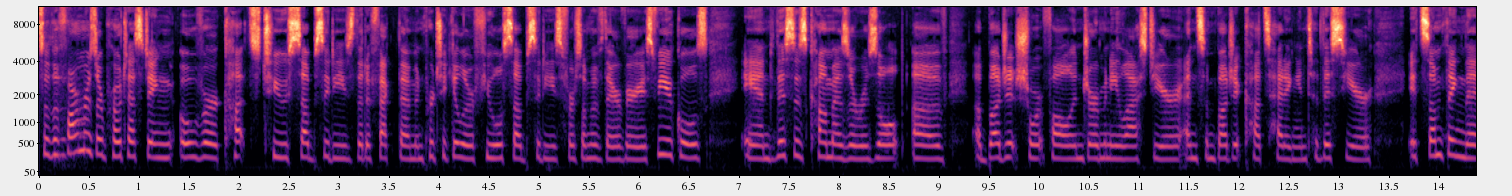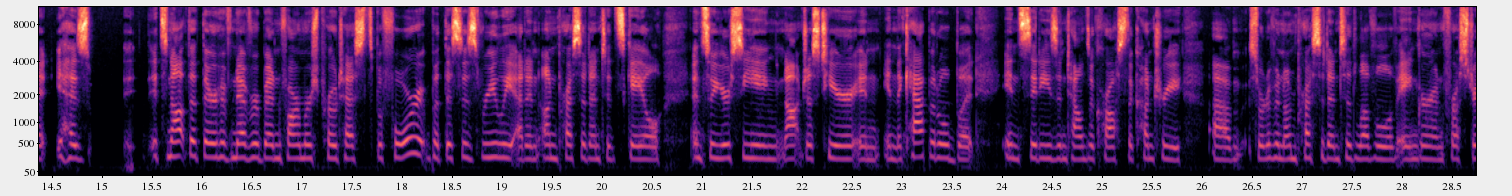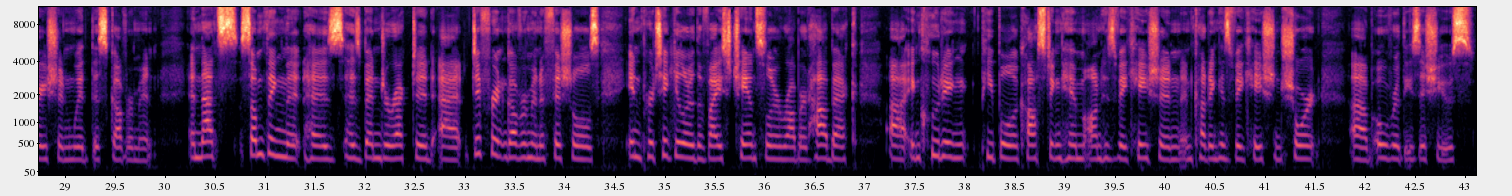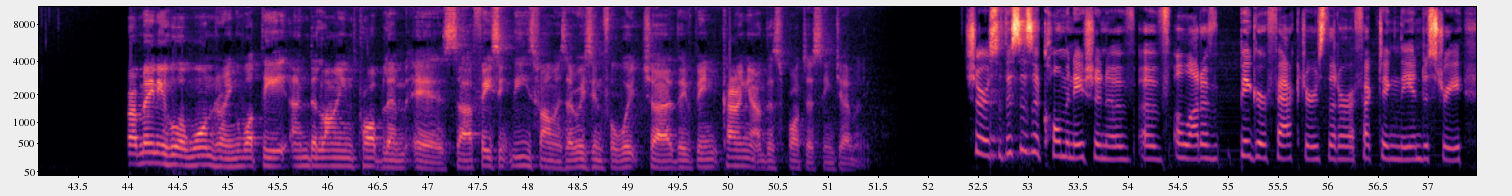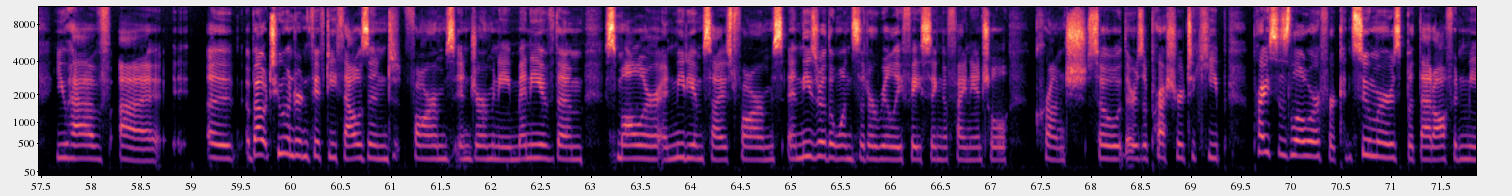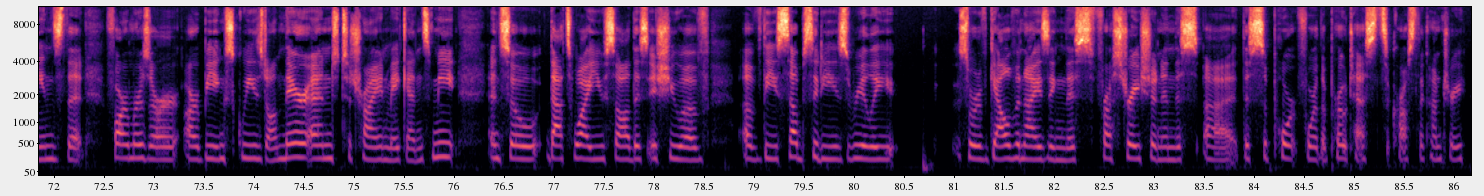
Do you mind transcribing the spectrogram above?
So the farmers are protesting over cuts to subsidies that affect them, in particular fuel subsidies for some of their various vehicles. And this has come as a result of a budget shortfall in Germany last year and some budget cuts heading into this year. It's something that has it's not that there have never been farmers' protests before, but this is really at an unprecedented scale. And so you're seeing not just here in, in the capital, but in cities and towns across the country, um, sort of an unprecedented level of anger and frustration with this government. And that's something that has, has been directed at different government officials, in particular the Vice Chancellor, Robert Habeck, uh, including people accosting him on his vacation and cutting his vacation short uh, over these issues. There are many who are wondering what the underlying problem is uh, facing these farmers, a reason for which uh, they've been carrying out this protest in Germany. Sure. So this is a culmination of, of a lot of bigger factors that are affecting the industry. You have uh, a, about 250,000 farms in Germany, many of them smaller and medium sized farms, and these are the ones that are really facing a financial crunch. So there's a pressure to keep prices lower for consumers, but that often means that farmers are, are being squeezed on their end to try and make ends meet. And so that's why you saw this issue of, of these subsidies really sort of galvanizing this frustration and this uh, this support for the protests across the country.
